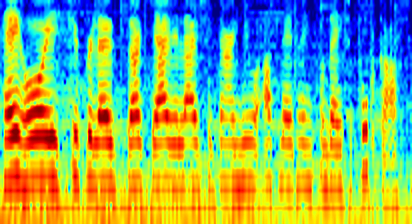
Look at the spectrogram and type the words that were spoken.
Hey hoi, superleuk dat jij weer luistert naar een nieuwe aflevering van deze podcast.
